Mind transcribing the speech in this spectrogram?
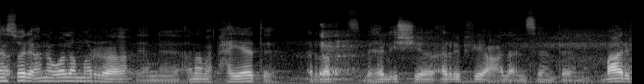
أنا سوري أنا ولا مرة يعني أنا بحياتي قربت بهالإشياء قرب فيها على إنسان ثاني بعرف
